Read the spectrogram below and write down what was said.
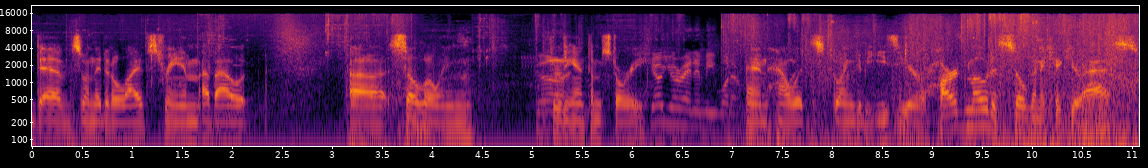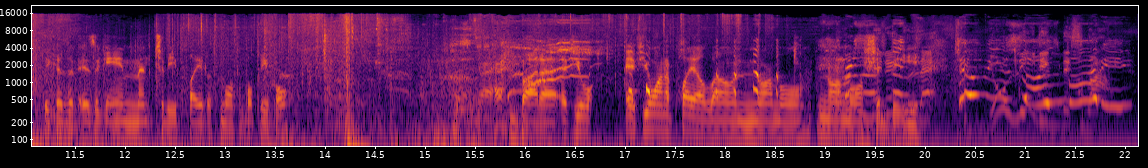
devs when they did a live stream about uh, soloing through the Anthem story and how it's going to be easier. Hard mode is still going to kick your ass because it is a game meant to be played with multiple people. But uh, if you if you want to play alone, normal normal should be You're.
